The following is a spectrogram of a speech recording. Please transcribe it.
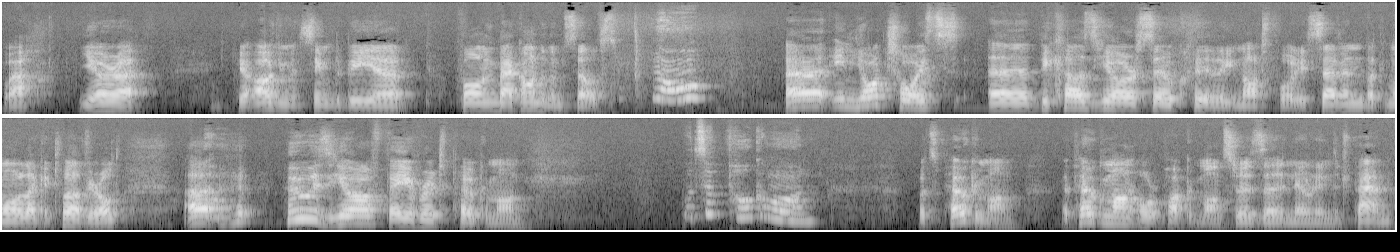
Well, your uh, your arguments seem to be uh, falling back onto themselves. No. Uh, in your choice, uh, because you're so clearly not 47, but more like a 12 year old, uh, who, who is your favorite Pokemon? What's a Pokemon? What's a Pokemon? A Pokemon, or Pocket Monster as uh, known in the Japan,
